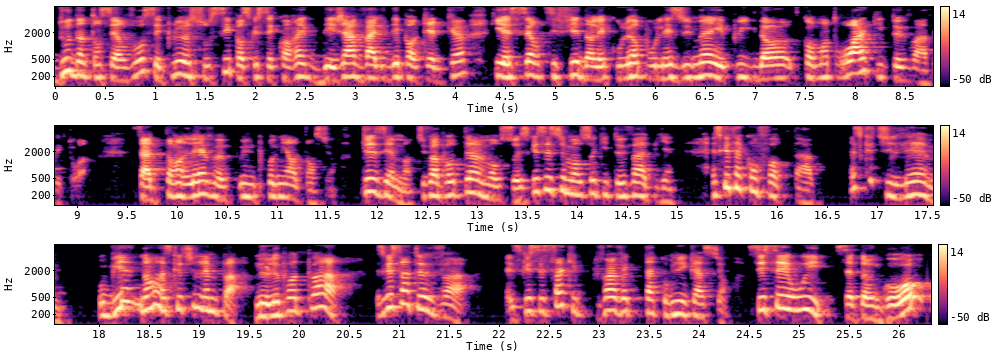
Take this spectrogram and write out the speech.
D'où dans ton cerveau, c'est plus un souci parce que c'est correct, déjà validé par quelqu'un qui est certifié dans les couleurs pour les humains et puis dans comment trois qui te va avec toi. Ça t'enlève une première attention. Deuxièmement, tu vas porter un morceau. Est-ce que c'est ce morceau qui te va bien? Est-ce que tu es confortable? Est-ce que tu l'aimes? Ou bien, non, est-ce que tu ne l'aimes pas? Ne le porte pas. Est-ce que ça te va? Est-ce que c'est ça qui va avec ta communication? Si c'est oui, c'est un go.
